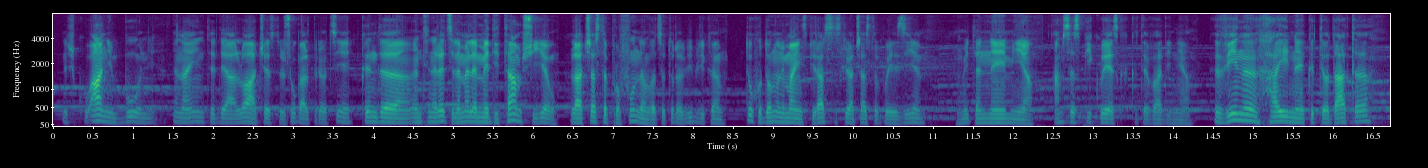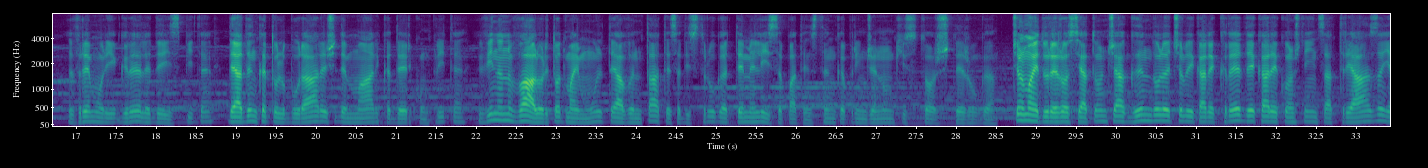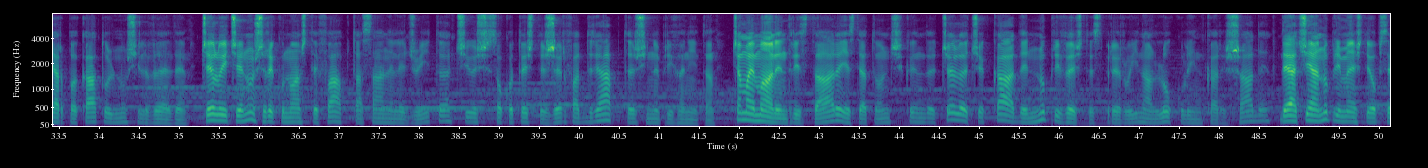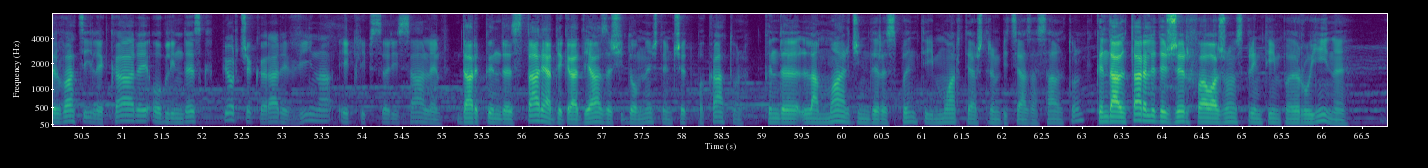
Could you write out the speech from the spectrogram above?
deci cu ani buni înainte de a lua acest juc al preoției, când uh, în tinerețile mele meditam și eu la această profundă învățătură biblică, Duhul Domnului m-a inspirat să scriu această poezie numită Neemia. Am să spicuiesc câteva din ea. Vin haine câteodată vremuri grele de ispite, de adâncă tulburare și de mari căderi cumplite, vin în valuri tot mai multe, avântate să distrugă, temelii să pate în stâncă prin genunchi stoși de rugă. Cel mai dureros e atunci gândul celui care crede, care conștiința trează, iar păcatul nu și-l vede. Celui ce nu-și recunoaște fapta sa nelegiuită, ci își socotește jerfa dreaptă și neprihănită. Cea mai mare întristare este atunci când cel ce cade nu privește spre ruina locului în care șade, de aceea nu primește observațiile care oglindesc pe orice cărare vina eclipsării sale. Dar când starea degradează și domnește încet păcatul, când la margini de răspântii moartea își asaltul, când altarele de jertfă au ajuns prin timp ruine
